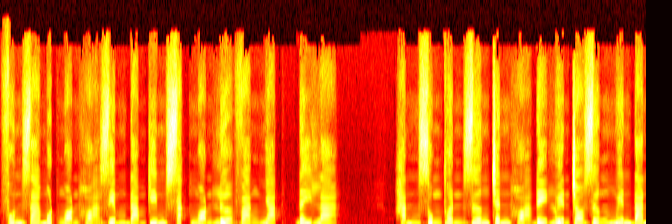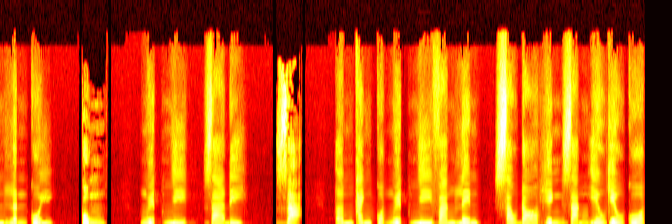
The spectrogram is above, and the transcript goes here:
Phun ra một ngọn hỏa diễm đạm kim sắc ngọn lửa vàng nhạt. Đây là hắn dùng thuần dương chân hỏa để luyện cho dưỡng nguyên đan lần cuối. Cùng, Nguyệt Nhi ra đi. Dạ, âm thanh của Nguyệt Nhi vang lên, sau đó hình dáng yêu kiều của.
